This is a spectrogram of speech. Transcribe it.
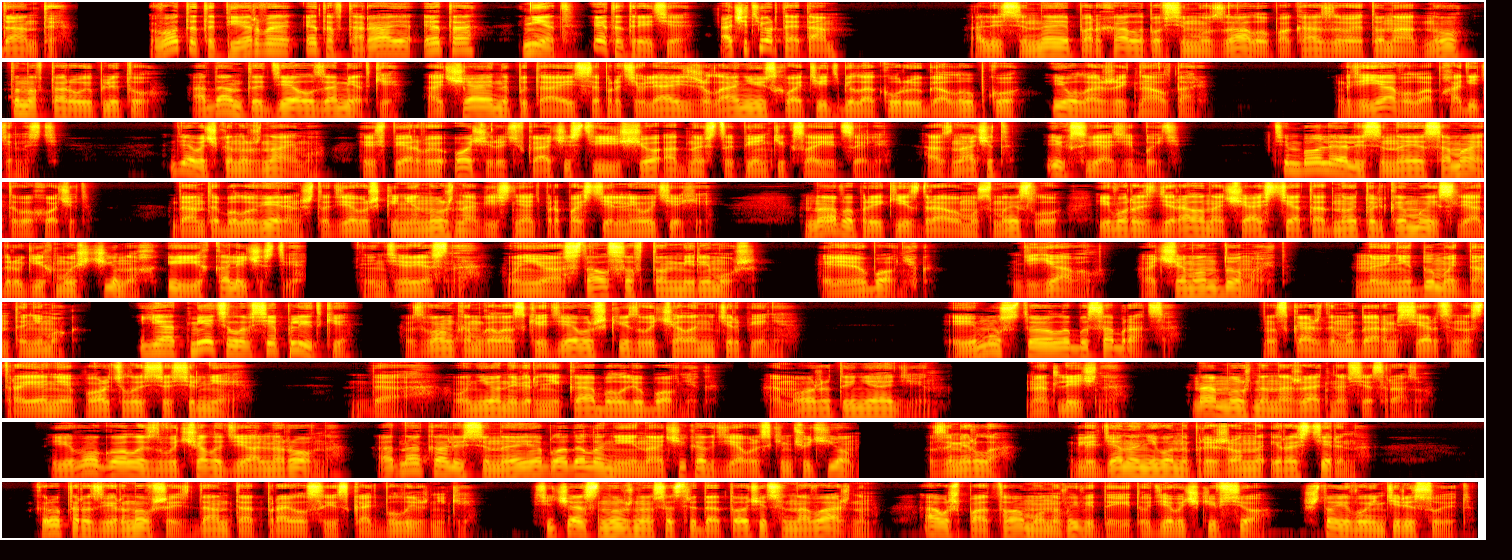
Данте. Вот это первая, это вторая, это... Нет, это третья, а четвертая там. Алисинея порхала по всему залу, показывая то на одну, то на вторую плиту. А Данте делал заметки, отчаянно пытаясь, сопротивляясь желанию схватить белокурую голубку и уложить на алтарь. К дьяволу обходительность. Девочка нужна ему, и в первую очередь в качестве еще одной ступеньки к своей цели. А значит, их связи быть. Тем более Алисинея сама этого хочет. Данте был уверен, что девушке не нужно объяснять про постельные утехи. Но, вопреки здравому смыслу, его раздирало на части от одной только мысли о других мужчинах и их количестве. Интересно, у нее остался в том мире муж? Или любовник? Дьявол. О чем он думает? Но и не думать Данте не мог. «Я отметила все плитки», в звонком голоске девушки звучало нетерпение. И ему стоило бы собраться. Но с каждым ударом сердца настроение портилось все сильнее. Да, у нее наверняка был любовник. А может и не один. Отлично. Нам нужно нажать на все сразу. Его голос звучал идеально ровно. Однако Алисинея обладала не иначе, как дьявольским чутьем. Замерла, глядя на него напряженно и растерянно. Круто развернувшись, Данте отправился искать булыжники. Сейчас нужно сосредоточиться на важном, а уж потом он выведает у девочки все, что его интересует.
